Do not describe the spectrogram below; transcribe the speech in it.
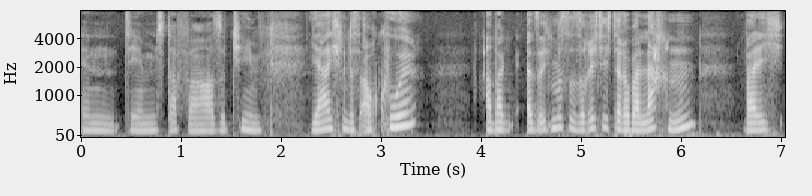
in dem Stuff war, also Team. Ja, ich finde das auch cool. Aber also ich musste so richtig darüber lachen, weil ich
